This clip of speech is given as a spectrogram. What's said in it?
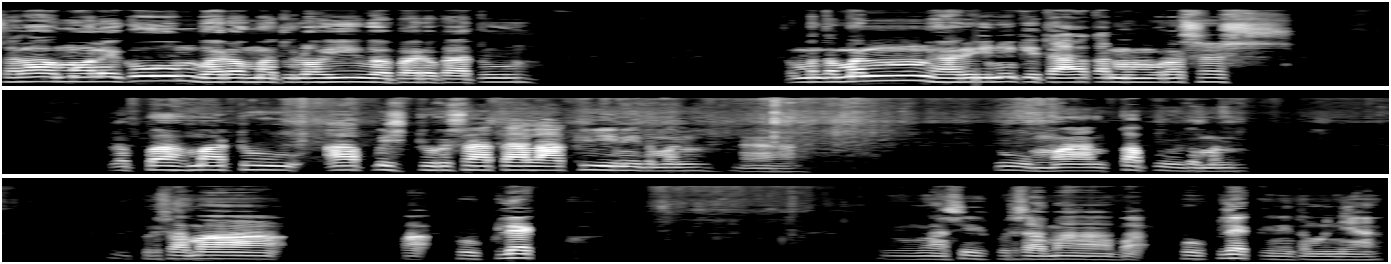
Assalamualaikum warahmatullahi wabarakatuh. Teman-teman hari ini kita akan memproses Lebah madu apis dursata lagi ini teman. Nah tuh mantap tuh teman. Bersama Pak Buglek Masih bersama Pak Buglek ini temennya.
